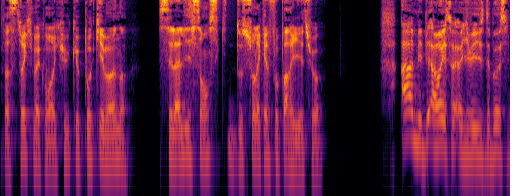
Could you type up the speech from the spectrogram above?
Enfin, c'est toi qui m'as convaincu que Pokémon, c'est la licence sur laquelle faut parier, tu vois. Ah, mais ah ouais, il y avait eu ce débat aussi.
